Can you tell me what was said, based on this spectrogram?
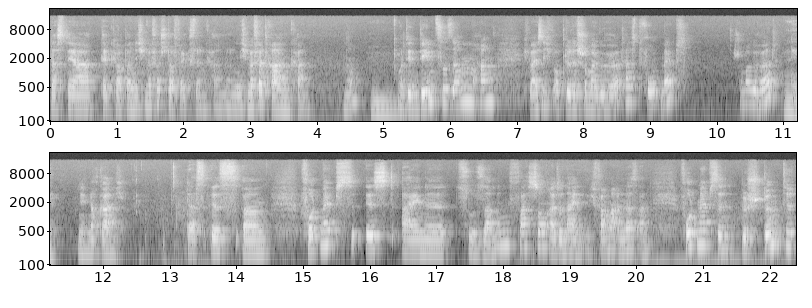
das der, der Körper nicht mehr verstoffwechseln kann und nicht mehr vertragen kann. Ne? Mhm. Und in dem Zusammenhang ich weiß nicht, ob du das schon mal gehört hast, Maps. Schon mal gehört? Nee. Nee, noch gar nicht. Das ist, ähm, Maps ist eine Zusammenfassung, also nein, ich fange mal anders an. Maps sind bestimmte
